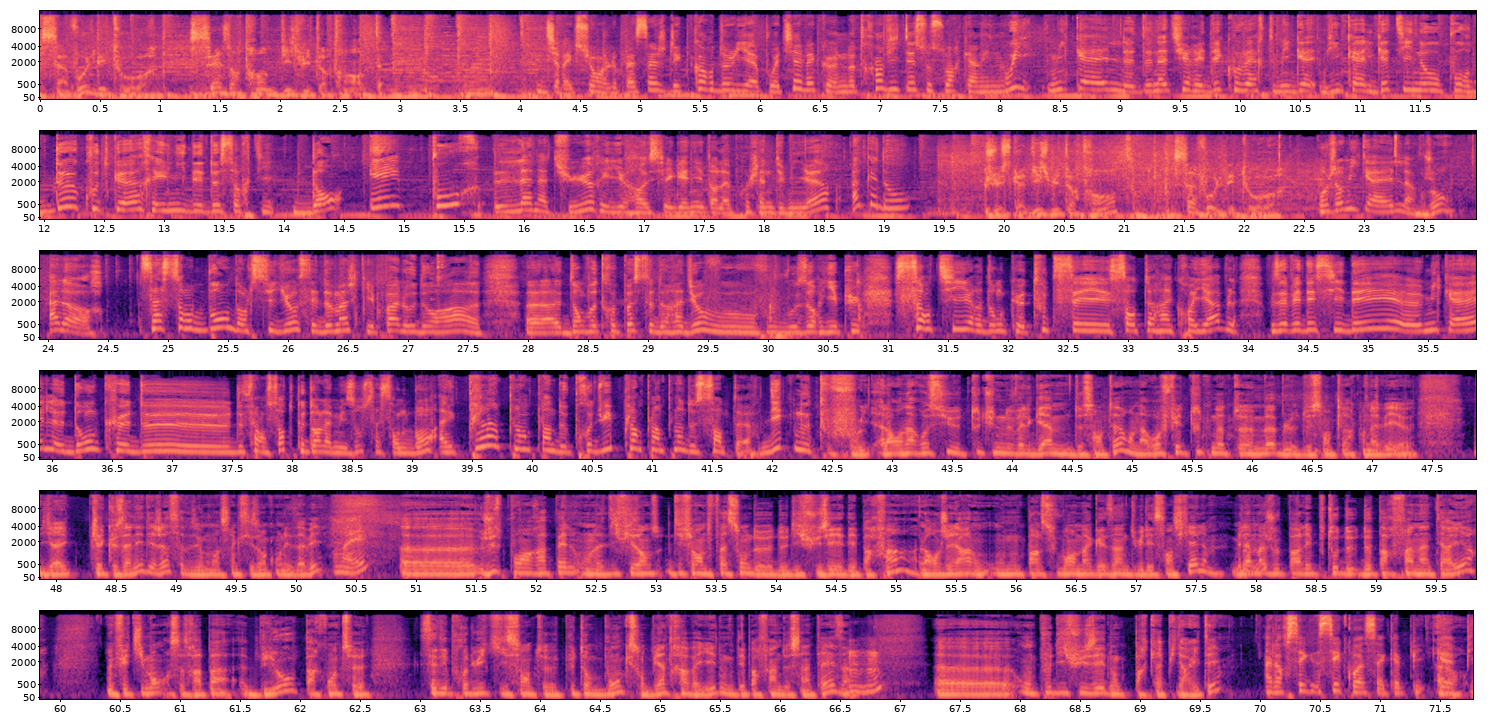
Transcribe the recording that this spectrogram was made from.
Ça vaut le détour. 16h30, 18h30. Direction le passage des Cordeliers à Poitiers avec euh, notre invité ce soir, Karine. Oui, Michael de Nature et Découverte, Michael Gatineau pour deux coups de cœur et une idée de sortie dans et pour la nature. Il y aura aussi à gagner dans la prochaine demi-heure un cadeau. Jusqu'à 18h30, ça vaut le détour. Bonjour Michael. Bonjour. Alors, ça sent bon dans le studio. C'est dommage qu'il n'y ait pas l'odorat euh, euh, dans votre poste de radio. Vous, vous, vous auriez pu sentir donc toutes ces senteurs incroyables. Vous avez décidé, euh, Michael, donc de, de faire en sorte que dans la maison ça sente bon, avec plein, plein, plein de produits, plein, plein, plein de senteurs. Dites-nous tout. Oui, alors on a reçu toute une nouvelle gamme de senteurs. On a refait toute notre meuble de senteurs qu'on avait euh, il y a quelques années déjà. Ça faisait au moins 5-6 ans qu'on les avait. Ouais. Juste pour un rappel, on a différentes, différentes façons de, de diffuser des parfums. Alors en général, on, parle souvent en magasin d'huile essentielle, mais là, Mhm. moi, je veux parler plutôt de, de parfums d'intérieur. Effectivement, ce sera pas bio. Par contre, euh, c'est des produits qui sentent plutôt bons, qui sont bien travaillés, donc des parfums de synthèse. Mhm. Euh, on peut diffuser donc par capillarité. Alors c'est quoi ça, capi, Alors.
